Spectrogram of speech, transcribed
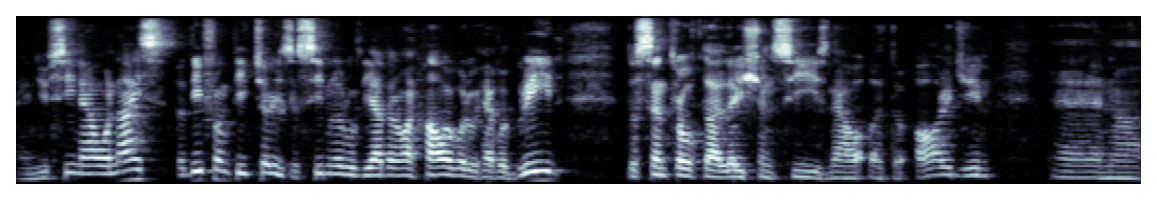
And you see now a nice, a different picture is similar with the other one. However, we have a grid. The center of dilation C is now at the origin and uh,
